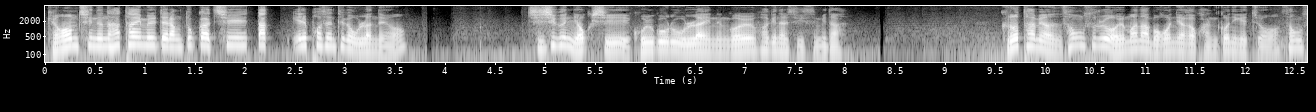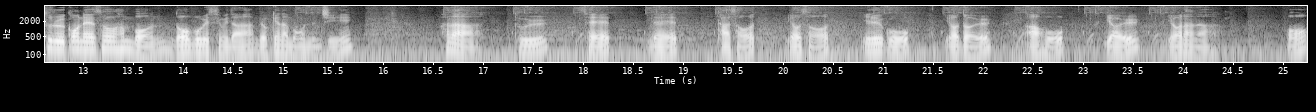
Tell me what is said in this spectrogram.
경험치는 핫타임일 때랑 똑같이 딱 1%가 올랐네요. 지식은 역시 골고루 올라있는 걸 확인할 수 있습니다. 그렇다면 성수를 얼마나 먹었냐가 관건이겠죠. 성수를 꺼내서 한번 넣어보겠습니다. 몇 개나 먹었는지. 하나, 둘, 셋, 넷, 다섯, 여섯, 일곱, 여덟, 아홉, 열, 열하나 어?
